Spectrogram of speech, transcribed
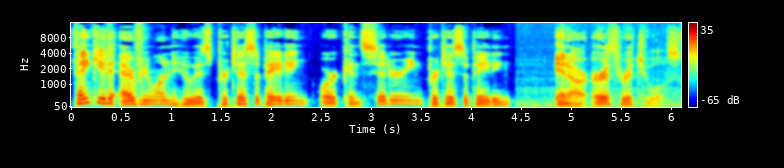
Thank you to everyone who is participating or considering participating in our Earth rituals.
